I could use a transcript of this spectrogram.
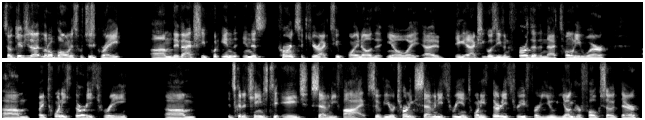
so it gives you that little bonus which is great um, they've actually put in in this current secure act 2.0 that you know uh, it actually goes even further than that tony where um, by 2033 um, it's going to change to age 75. So if you're turning 73 in 2033 for you younger folks out there,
